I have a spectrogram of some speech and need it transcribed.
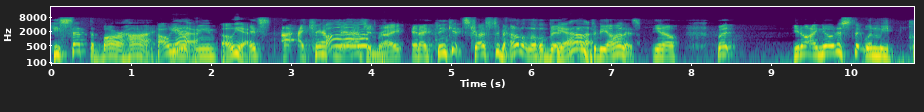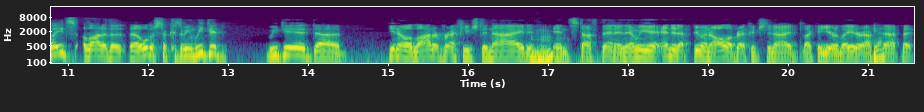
he set the bar high. Oh, You yeah. I mean, Oh, yeah. It's I, I can't Oh. imagine, right? And I think it stressed him out a little bit. Yeah. um, to be honest, you know, but you know, I noticed that when we played a lot of the the older stuff, because I mean, we did we did. uh you know, a lot of Refuge Denied and, Mm-hmm. and stuff then. And then we ended up doing all of Refuge Denied like a year later after Yeah. that. But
